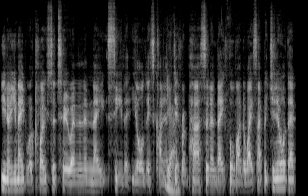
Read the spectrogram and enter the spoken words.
you know you maybe were closer to and then they see that you're this kind of Yeah. different person and they fall by the wayside. But do you know what? They're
